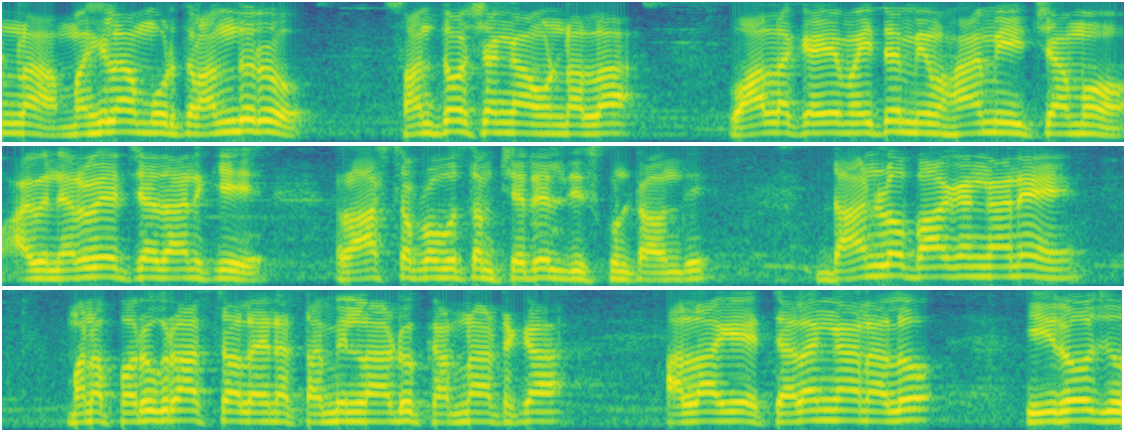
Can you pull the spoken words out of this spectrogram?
ఉన్న మహిళా మూర్తులు అందరూ సంతోషంగా ఉండాలా వాళ్ళకి ఏమైతే మేము హామీ ఇచ్చామో అవి నెరవేర్చేదానికి రాష్ట్ర ప్రభుత్వం చర్యలు తీసుకుంటా ఉంది. దానిలో భాగంగానే మన పరుగు రాష్ట్రాలైన తమిళనాడు కర్ణాటక అలాగే తెలంగాణలో ఈరోజు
